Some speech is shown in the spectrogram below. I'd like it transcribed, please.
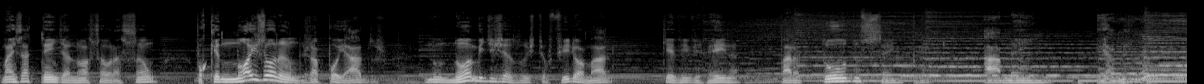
mas atende a nossa oração, porque nós oramos apoiados no nome de Jesus, teu filho amado que vive e reina para todo sempre. Amém e amém.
